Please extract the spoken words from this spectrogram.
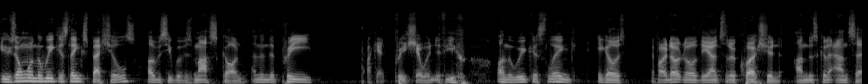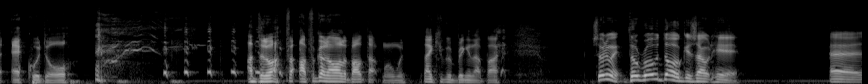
He was on one of the Weakest Link specials, obviously with his mask on, and then the pre bracket pre-show interview on the Weakest Link, he goes, "If I don't know the answer to the question, I'm just going to answer Ecuador." I don't know. I've, I've forgotten all about that moment. Thank you for bringing that back. So anyway, the Road Dogg is out here. Uh,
